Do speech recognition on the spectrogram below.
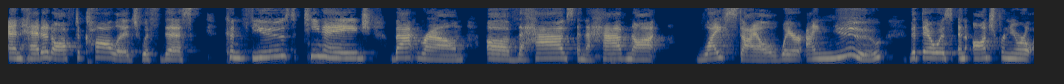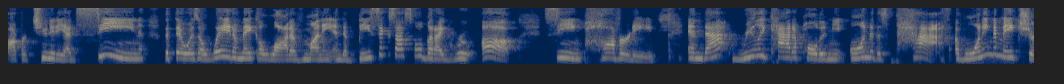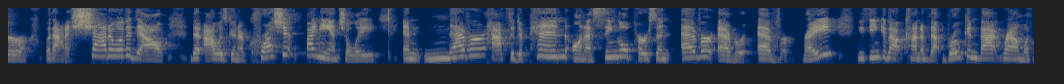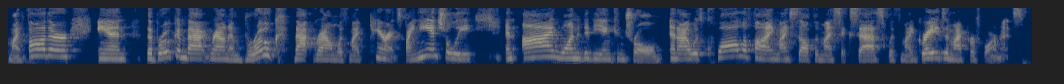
and headed off to college with this confused teenage background of the haves and the have not lifestyle where I knew that there was an entrepreneurial opportunity. I'd seen that there was a way to make a lot of money and to be successful, but I grew up seeing poverty. And that really catapulted me onto this path of wanting to make sure, without a shadow of a doubt, that I was going to crush it financially and never have to depend on a single person ever, ever, ever, right? You think about kind of that broken background with my father and the broken background and broke background with my parents financially. And I wanted to be in control and I was qualifying myself and my success with my grades and my performance.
